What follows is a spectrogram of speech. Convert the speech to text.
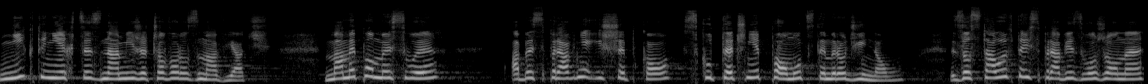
Nikt nie chce z nami rzeczowo rozmawiać. Mamy pomysły, aby sprawnie i szybko, skutecznie pomóc tym rodzinom. Zostały w tej sprawie złożone,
